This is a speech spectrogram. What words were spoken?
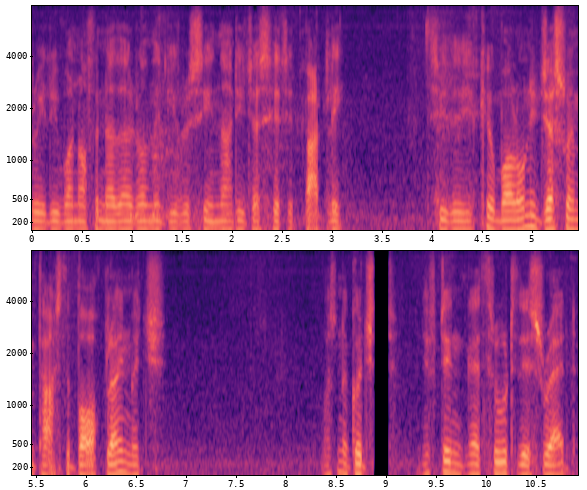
Really one off another. I don't think would have seen that. He just hit it badly. See, the cue ball only just went past the balk line, which wasn't a good shot. If didn't get through to this red,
